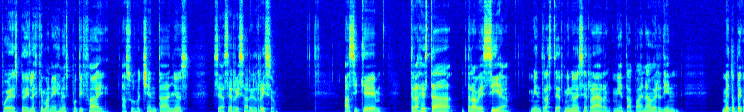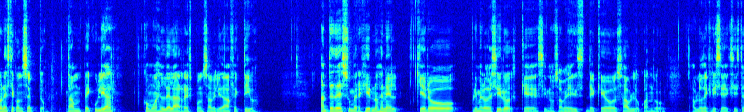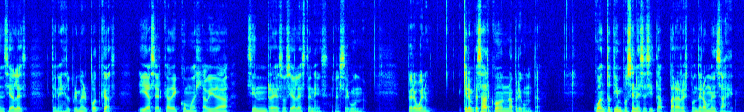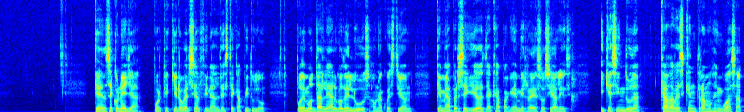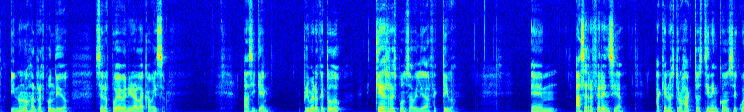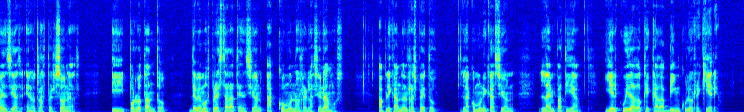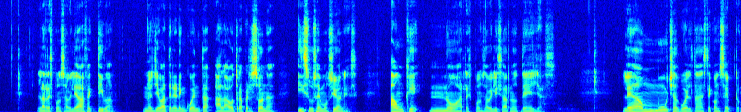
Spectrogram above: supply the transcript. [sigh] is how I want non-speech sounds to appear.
pues pedirles que manejen Spotify a sus 80 años se hace rizar el rizo. Así que, tras esta travesía, mientras termino de cerrar mi etapa en Aberdeen, me topé con este concepto, tan peculiar como es el de la responsabilidad afectiva. Antes de sumergirnos en él, quiero primero deciros que si no sabéis de qué os hablo cuando hablo de crisis existenciales, tenéis el primer podcast y acerca de cómo es la vida sin redes sociales tenéis el segundo. Pero bueno, quiero empezar con una pregunta. ¿Cuánto tiempo se necesita para responder a un mensaje? Quédense con ella porque quiero ver si al final de este capítulo podemos darle algo de luz a una cuestión que me ha perseguido desde que apagué mis redes sociales y que sin duda cada vez que entramos en WhatsApp y no nos han respondido, se nos puede venir a la cabeza. Así que, primero que todo, ¿qué es responsabilidad afectiva? Em, hace referencia a que nuestros actos tienen consecuencias en otras personas y, por lo tanto, debemos prestar atención a cómo nos relacionamos, aplicando el respeto, la comunicación, la empatía y el cuidado que cada vínculo requiere. La responsabilidad afectiva nos lleva a tener en cuenta a la otra persona y sus emociones, aunque no a responsabilizarnos de ellas. Le he dado muchas vueltas a este concepto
